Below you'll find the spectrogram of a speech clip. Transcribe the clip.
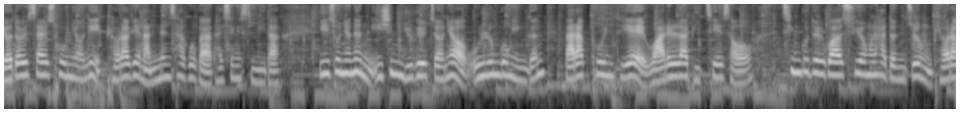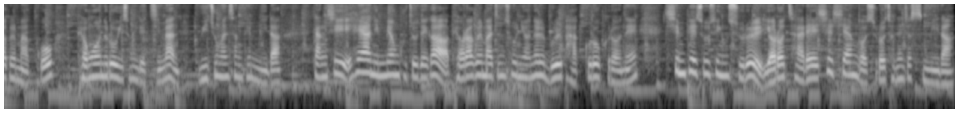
8살 소년이 벼락에 맞는 사고가 발생했습니다. 이 소년은 26일 저녁 울릉공 인근 마락 포인트의 와렐라 비치에서 친구들과 수영을 하던 중 벼락을 맞고 병원으로 이송됐지만 위중한 상태입니다. 당시 해안인명구조대가 벼락을 맞은 소년을 물 밖으로 끌어내 심폐소생술을 여러 차례 실시한 것으로 전해졌습니다.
